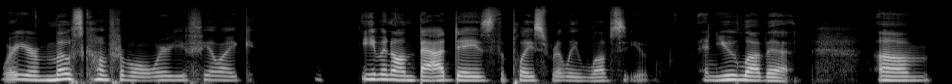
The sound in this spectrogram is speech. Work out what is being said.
where you're most comfortable, where you feel like even on bad days, the place really loves you and you love it. Um,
